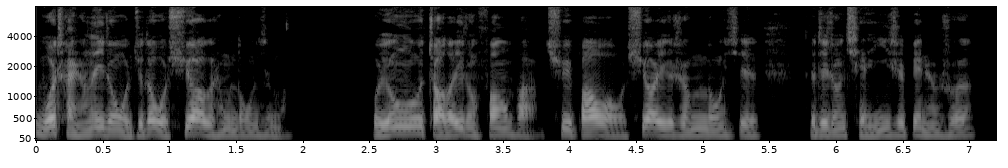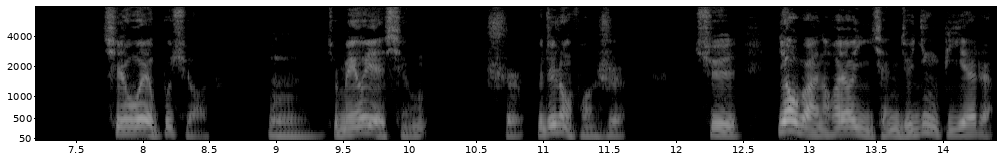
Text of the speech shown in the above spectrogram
我产生了一种我觉得我需要个什么东西嘛，我用找到一种方法去把我需要一个什么东西的这种潜意识变成说，其实我也不需要它，嗯，就没有也行，是，用这种方式去，要不然的话，要以前你就硬憋着，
